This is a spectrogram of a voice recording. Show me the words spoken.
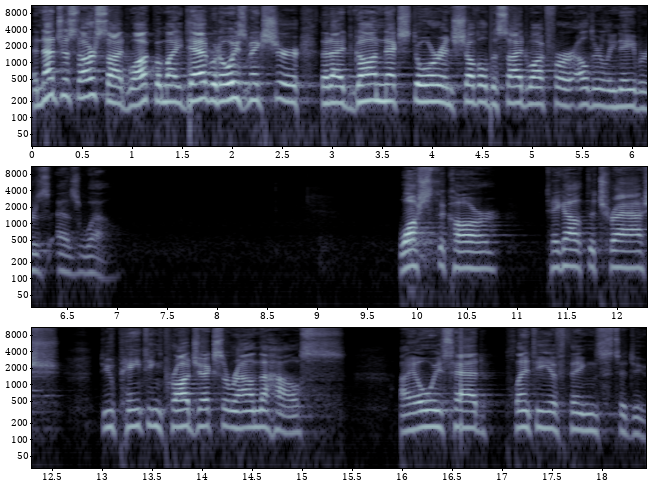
And not just our sidewalk, but my dad would always make sure that I'd gone next door and shoveled the sidewalk for our elderly neighbors as well. Wash the car, take out the trash, do painting projects around the house. I always had plenty of things to do.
